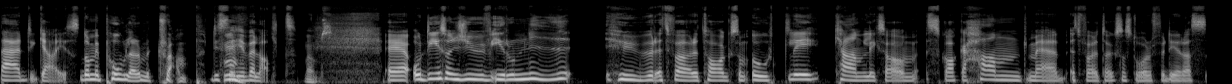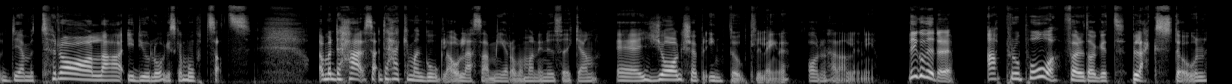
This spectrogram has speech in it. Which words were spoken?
bad guys. De är polare med Trump. Det säger Mm. väl allt. Eh, och Det är sån ljuv ironi hur ett företag som Oatly kan liksom skaka hand med ett företag som står för deras diametrala ideologiska motsats. Ja, men det, här, det här kan man googla och läsa mer om om man är nyfiken. Eh, jag köper inte Oatly längre av den här anledningen. Vi går vidare. Apropå företaget Blackstone.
